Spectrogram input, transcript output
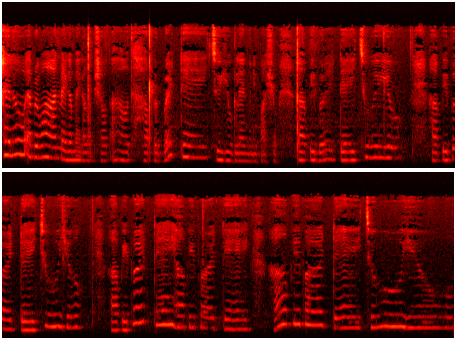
Hello everyone! Mega mega love shout out. Happy birthday to you, Glenn Bonifacio. Happy birthday to you. Happy birthday to you. Happy birthday, happy birthday. Happy birthday to you.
